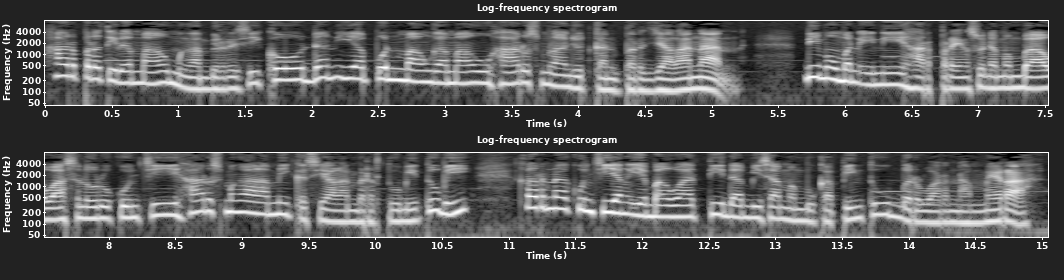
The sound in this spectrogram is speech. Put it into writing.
Harper tidak mau mengambil risiko dan ia pun mau gak mau harus melanjutkan perjalanan. Di momen ini, Harper yang sudah membawa seluruh kunci harus mengalami kesialan bertubi-tubi karena kunci yang ia bawa tidak bisa membuka pintu berwarna merah.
